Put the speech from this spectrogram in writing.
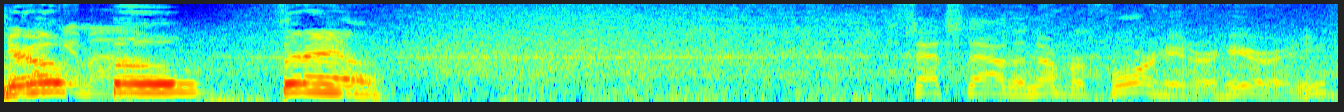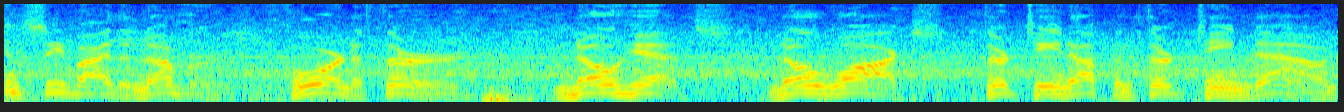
No fool. Sit down. Sets down the number four hitter here, and you can see by the numbers, four and a third, no hits, no walks, 13 up and 13 down.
